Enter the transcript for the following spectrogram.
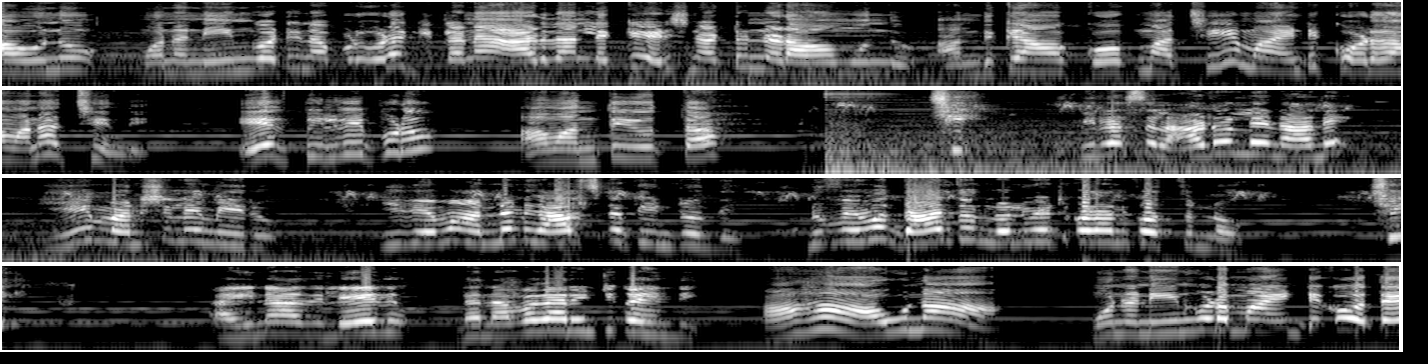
అవును. మొన్న నేను కొట్టినప్పుడు కూడా గిట్లనే ఆడదాని లెక్క ఏడిచినట్టున్నాడు ఆమె ముందు. అందుకే ఆమె కోపం వచ్చి మా ఇంటికి కొడదామని వచ్చింది. ఏది పిలువు ఇప్పుడు? ఆమె అంత యూత్తా? ఛీ, మీరు అసలు ఆడోళ్ళే నానే? ఏ మనుషులే మీరు? ఇదేమో అన్నని కాల్చుక తింటుంది. నువ్వేమో దాంతో నొలి పెట్టుకోవడానికి వస్తున్నావు. ఛీ! అయినా అది లేదు. దాని అవ్వగారింటికి అయింది. ఆహా అవునా? మొన్న నేను కూడా మా ఇంటికి పోతే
